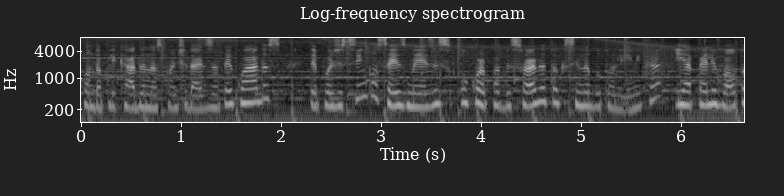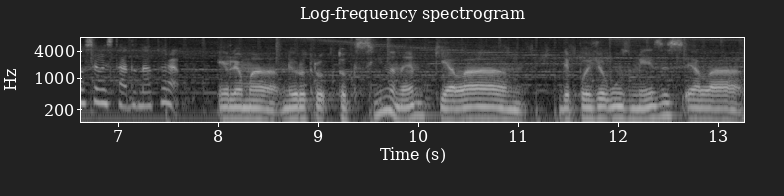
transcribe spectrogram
Quando aplicada nas quantidades adequadas, depois de 5 ou 6 meses, o corpo absorve a toxina botulínica e a pele volta ao seu estado natural. Ela é uma neurotoxina, né? Que ela, depois de alguns meses, ela,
